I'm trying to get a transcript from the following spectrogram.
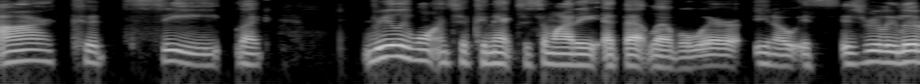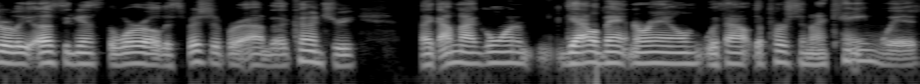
i could see like really wanting to connect to somebody at that level where you know it's it's really literally us against the world especially if we're out of the country like i'm not going gallivanting around without the person i came with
